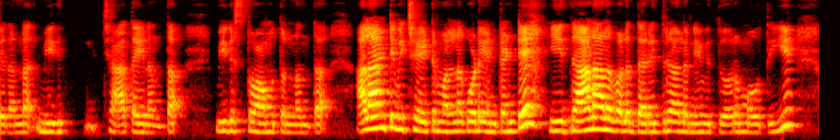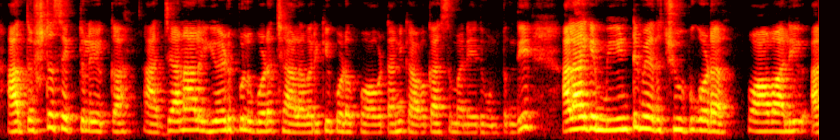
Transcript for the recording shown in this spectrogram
ఏదన్నా మీకు చేతైనంత మీకు స్తోమతున్నంత అలాంటివి చేయటం వలన కూడా ఏంటంటే ఈ దానాల వల్ల దరిద్రాలు అనేవి దూరం అవుతాయి. ఆ దుష్ట శక్తుల యొక్క ఆ జనాల ఏడుపులు కూడా చాలా వరకు కూడా పోవటానికి అవకాశం అనేది ఉంటుంది. అలాగే మీ ఇంటి మీద చూపు కూడా పోవాలి ఆ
